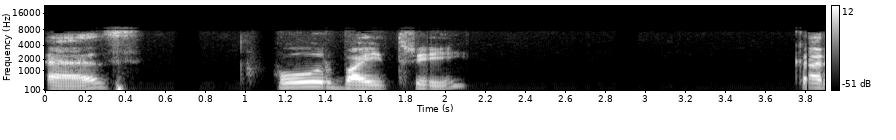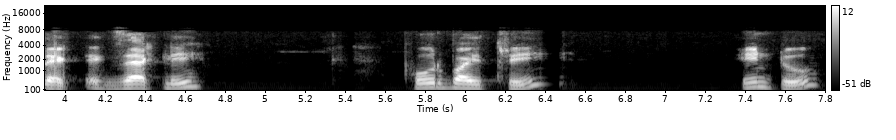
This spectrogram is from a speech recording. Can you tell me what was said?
as 4 by 3 correct exactly. 4 by 3 into.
